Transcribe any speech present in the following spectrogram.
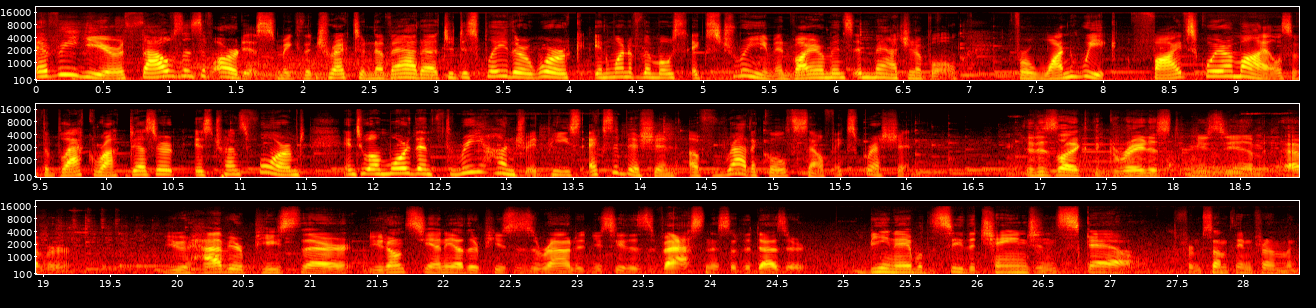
Every year, thousands of artists make the trek to Nevada to display their work in one of the most extreme environments imaginable. For one week, five square miles of the Black Rock Desert is transformed into a more than 300 piece exhibition of radical self expression. It is like the greatest museum ever. You have your piece there, you don't see any other pieces around it, and you see this vastness of the desert. Being able to see the change in scale from something from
